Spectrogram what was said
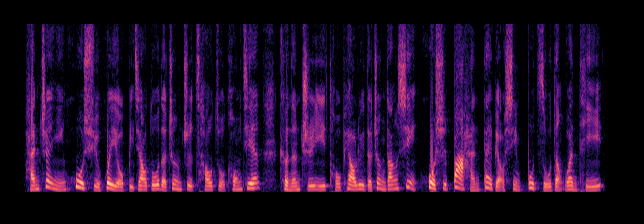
韩阵营或许会有比较多的政治操作空间，可能质疑投票率的正当性，或是罢韩代表性不足等问题。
